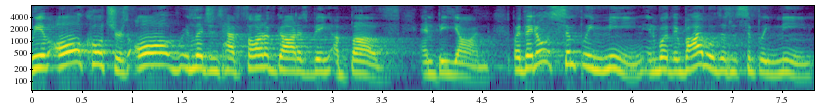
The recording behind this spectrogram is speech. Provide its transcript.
We have all cultures, all religions have thought of God as being above and beyond. But they don't simply mean, and what the Bible doesn't simply mean,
